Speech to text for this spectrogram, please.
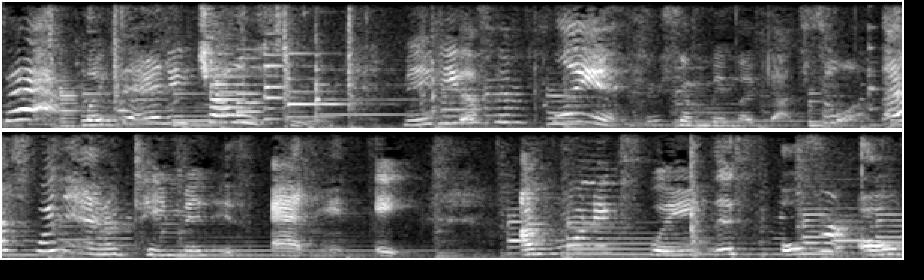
that, like the NHL is doing maybe of plants or something like that. So that's when entertainment is at an 8. I'm going to explain this overall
